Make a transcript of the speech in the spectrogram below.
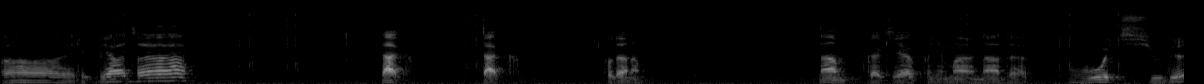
А, ребята. Так. Так, куда нам? Нам, как я понимаю, надо вот сюда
